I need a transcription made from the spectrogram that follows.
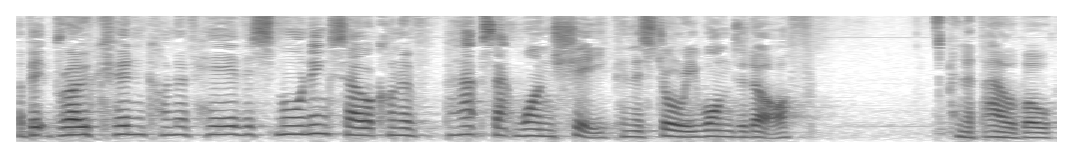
a bit broken kind of here this morning. So, kind of perhaps that one sheep in the story wandered off in the parable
